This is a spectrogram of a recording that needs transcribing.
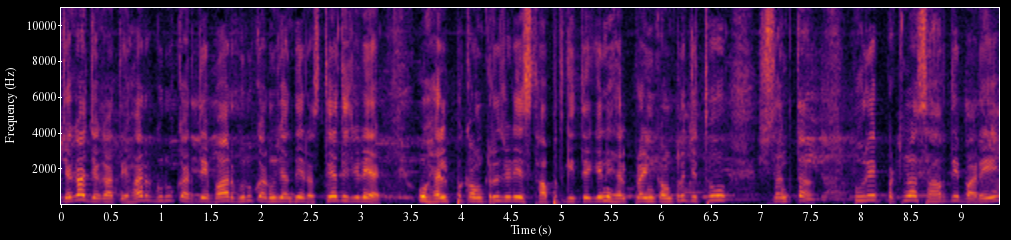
ਜਗ੍ਹਾ ਜਗ੍ਹਾ ਤੇ ਹਰ ਗੁਰੂ ਘਰ ਦੇ ਬਾਹਰ ਗੁਰੂ ਘਰ ਨੂੰ ਜਾਂਦੇ ਰਸਤਿਆਂ ਤੇ ਜਿਹੜੇ ਹੈ ਉਹ ਹੈਲਪ ਕਾਊਂਟਰ ਜਿਹੜੇ ਸਥਾਪਿਤ ਕੀਤੇ ਗਏ ਨੇ ਹੈਲਪਲਾਈਨ ਕਾਊਂਟਰ ਜਿੱਥੋਂ ਸੰਗਤਾਂ ਪੂਰੇ ਪਟਨਾ ਸਾਹਿਬ ਦੇ ਬਾਰੇ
